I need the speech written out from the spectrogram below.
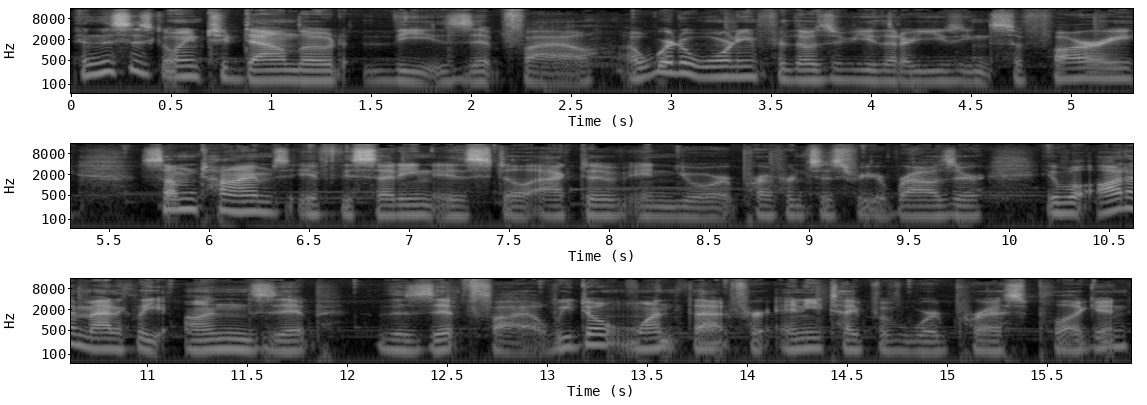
And this is going to download the zip file. A word of warning for those of you that are using Safari, sometimes if the setting is still active in your preferences for your browser, it will automatically unzip the zip file. We don't want that for any type of WordPress plugin.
